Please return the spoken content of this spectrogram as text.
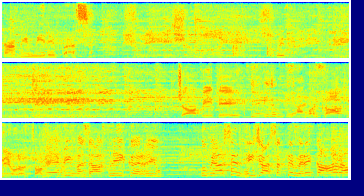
चाबी मेरे पास है। चाबी दे। नहीं आर्यन मज़ाक नहीं हो रहा चाबी मैं भी मज़ाक नहीं कर रही हूँ। तुम यहाँ से नहीं जा सकते मैंने कहा ना।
